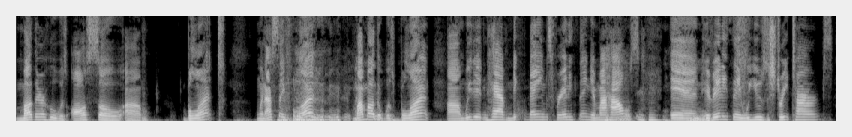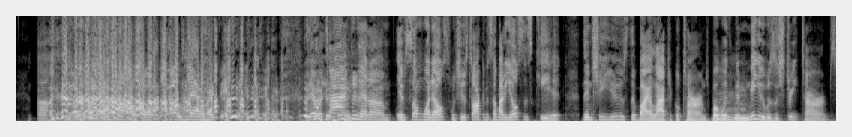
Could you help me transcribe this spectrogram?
mother who was also um, blunt When I say blunt, my mother was blunt. Um, we didn't have nicknames for anything in my house, and if anything, we used the street terms. Uh, I was mad right there. there were times that um, if someone else, when she was talking to somebody else's kid, then she used the biological terms. But with, with me, it was the street terms.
